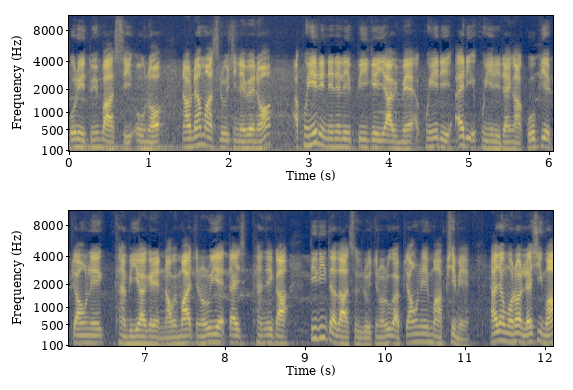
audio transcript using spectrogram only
ကိုတွေသွင်းပါစီအောင်တော့နောက်တန်းမှာဆိုလို့ချင်းလည်းပဲနော်အခွင့်အရေးတွေနည်းနည်းလေးပေးခဲ့ရပြီမဲ့အခွင့်အရေးတွေအဲ့ဒီအခွင့်အရေးတွေတိုင်းကကိုပြစ်ပြောင်းလဲခံပေးရခဲ့တဲ့နောက်ပိုင်းမှာကျွန်တော်တို့ရဲ့တိုက်ခန်းစစ်ကတီးတီးတသာဆိုပြီးတော့ကျွန်တော်တို့ကပြောင်းလဲမှဖြစ်မယ် ဒါကြောင့်မို့တော့လက်ရှိမှာ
